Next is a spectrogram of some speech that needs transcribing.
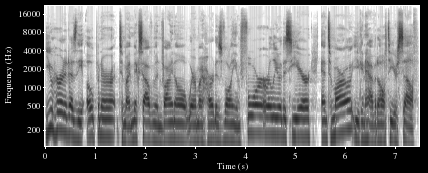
You heard it as the opener to my mix album in vinyl, Where My Heart Is Volume 4, earlier this year. And tomorrow, you can have it all to yourself.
